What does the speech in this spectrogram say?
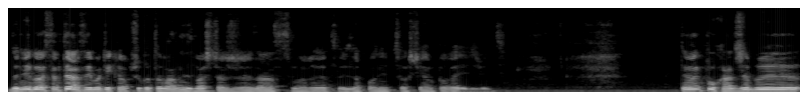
do niego jestem teraz najbardziej chyba przygotowany, zwłaszcza, że zaraz może coś zapomnieć, co chciałem powiedzieć, więc Tymek Puchacz, żeby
